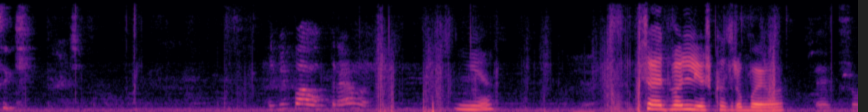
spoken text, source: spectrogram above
Сокірочку. Тобі палок треба? Ні. Все, я два ліжка зробила. Все, я пішов.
